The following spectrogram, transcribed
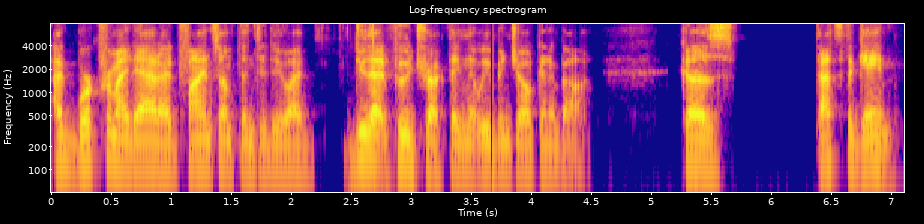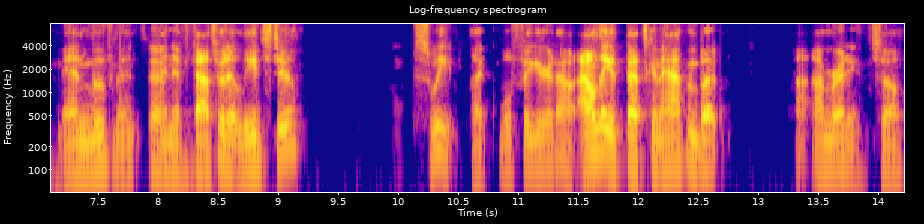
I'd work for my dad. I'd find something to do. I'd do that food truck thing that we've been joking about because that's the game, man. Movement, Yeah. and if that's what it leads to, sweet. Like we'll figure it out. I don't think that's going to happen, but I'm ready. So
